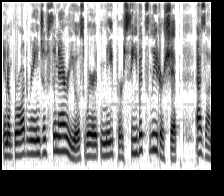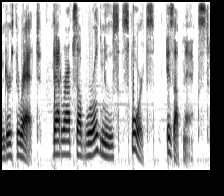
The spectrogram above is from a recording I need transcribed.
in a broad range of scenarios where it may perceive its leadership as under threat. That wraps up World News. Sports is up next.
